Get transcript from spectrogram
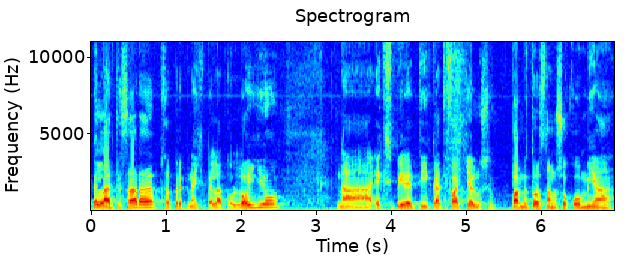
πελάτες. Άρα θα πρέπει να έχει πελατολόγιο, να εξυπηρετεί κάτι φακέλους. Πάμε τώρα στα νοσοκομεία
